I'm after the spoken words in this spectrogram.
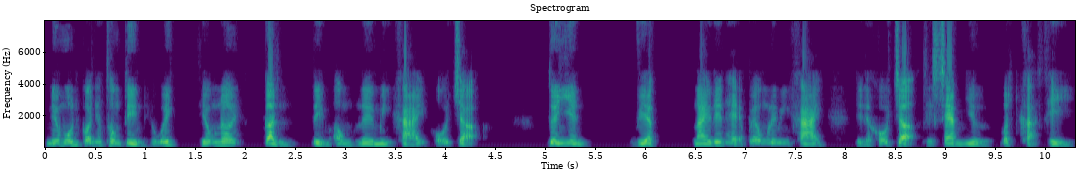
Nếu muốn có những thông tin hữu ích thì ông Nơi cần tìm ông Lê Minh Khái hỗ trợ. Tuy nhiên, việc này liên hệ với ông Lê Minh Khái để được hỗ trợ thì xem như bất khả thi.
